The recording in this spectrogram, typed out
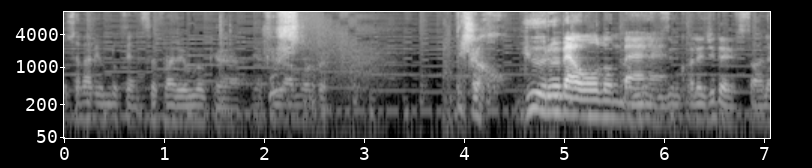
Bu sefer yumruk ya. Bu sefer yumruk ya. Yakından vurdu. Yürü be oğlum be. Bizim kaleci de efsane.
